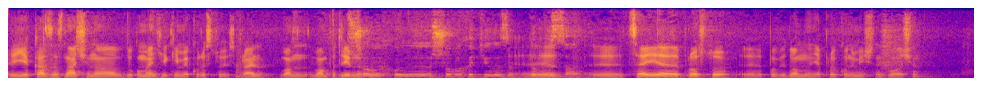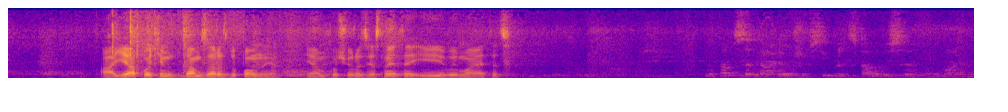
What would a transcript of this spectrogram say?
е, яка зазначена в документі, яким я користуюсь. Правильно? Вам вам потрібно? Що ви, хо- що ви хотіли за- Е, дописати? е, Це є просто е, повідомлення про економічний злочин. А я потім дам зараз доповнення. Я вам хочу роз'яснити, і ви маєте це. Ну там все далі вже всі представили, все нормально,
